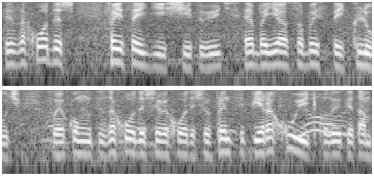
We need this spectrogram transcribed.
Ти заходиш, Face ID щитують, в тебе є особистий ключ, по якому ти заходиш і виходиш. І в принципі рахують, коли ти там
